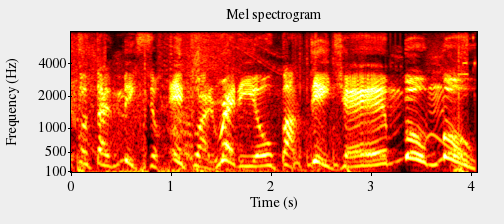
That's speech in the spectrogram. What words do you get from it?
Le Total Mix sur Étoile Radio par DJ Momo.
